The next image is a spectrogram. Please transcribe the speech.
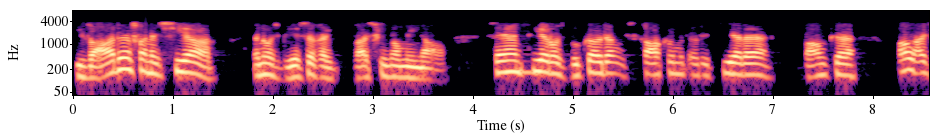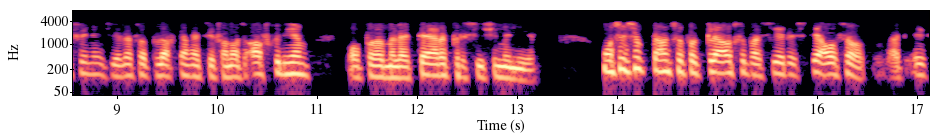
Die waarde van 'n SIA in ons besigheid was fenomenaal. Sy hanteer ons boekhouding, skakel met ouditeure, banke, al daai finansiële verpligtinge het sy van ons afgeneem op 'n militêre presisie manier. Ons is ook tans op 'n cloud-gebaseerde stelsel wat ek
